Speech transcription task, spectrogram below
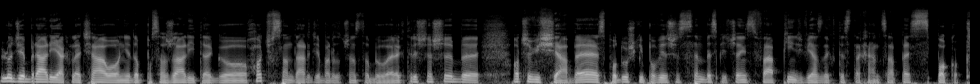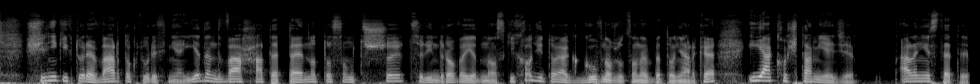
ludzie brali jak leciało, nie doposażali tego, choć w standardzie bardzo często były elektryczne szyby, oczywiście ABS, poduszki powietrzne, system bezpieczeństwa, 5 gwiazdek w testach NCAP, spoko. Silniki, które warto, których nie. 1.2 HTP, no to są trzy cylindrowe jednostki. Chodzi to jak gówno wrzucone w betoniarkę i jakoś tam jedzie ale niestety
